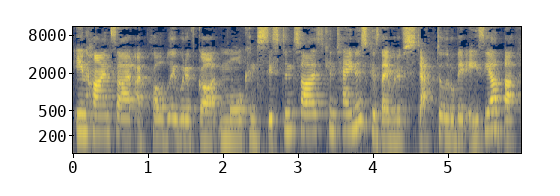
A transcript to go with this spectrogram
In hindsight, I probably would have got more consistent sized containers because they would have stacked a little bit easier, but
